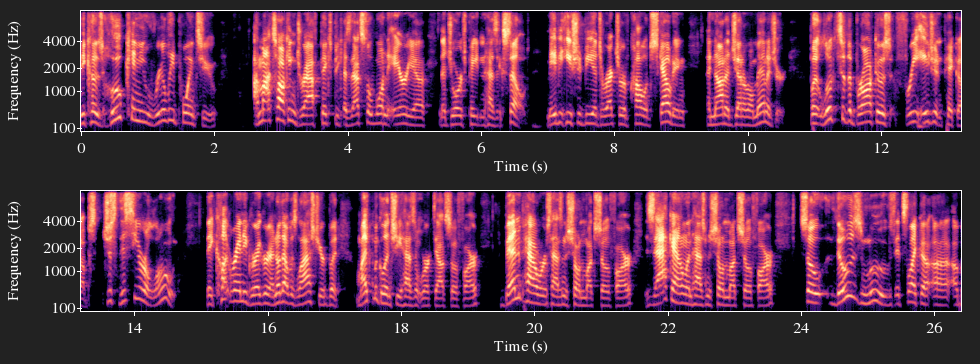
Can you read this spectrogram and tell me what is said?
because who can you really point to I'm not talking draft picks because that's the one area that George Paton has excelled. Maybe he should be a director of college scouting and not a general manager. But look to the Broncos free agent pickups just this year alone. They cut Randy Gregory. I know that was last year, but Mike McGlinchey hasn't worked out so far. Ben Powers hasn't shown much so far. Zach Allen hasn't shown much so far. So those moves, it's like a, a, a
